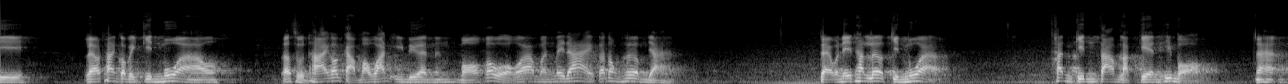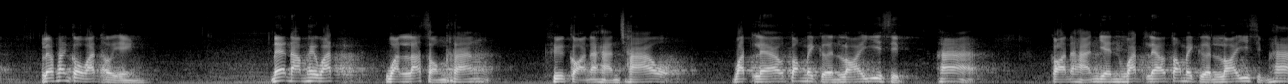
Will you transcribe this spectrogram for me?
ดี แล้วท่านก็ไปกินมั่วเอา แล้วสุดท้ายก็กลับมาวัดอีกเดือนหนึ่งหมอก็บอกว่ามันไม่ได้ก็ต้องเพิ่มยา แต่วันนี้ท่านเลิกกินมั่ว ท่านกินตามหลักเกณฑ์ที่บอกนะฮะแล้วท่านก็วัดเอาเอง แนะนำให้วัดวันละสองครั้ง คือก่อนอาหารเช้า วัดแล้วต้องไม่เกินร้อยยี่สิบห้าก่อนอาหารเย็นวัดแล้วต้องไม่เกินร้อยยี่สิบห้า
